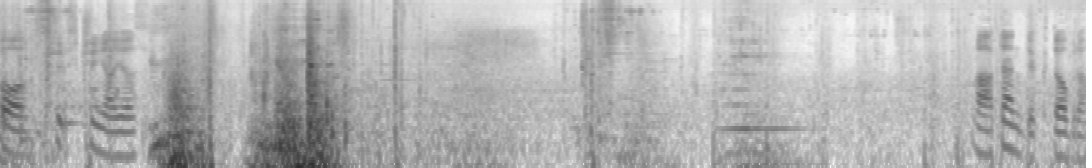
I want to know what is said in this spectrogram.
O, skrzy skrzynia jest. A, ten dobra.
